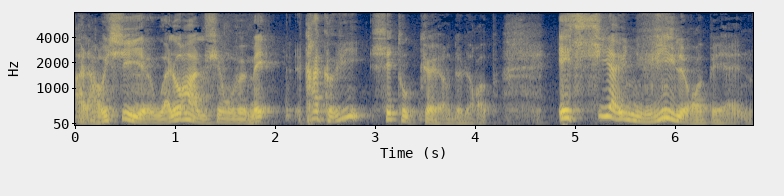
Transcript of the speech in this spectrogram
à, la Russie ou à l'Oral, si on veut. Mais Cracovie, c'est au cœur de l'Europe. Et s'il y a une ville européenne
